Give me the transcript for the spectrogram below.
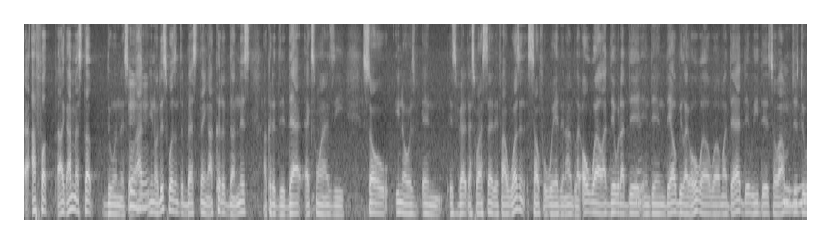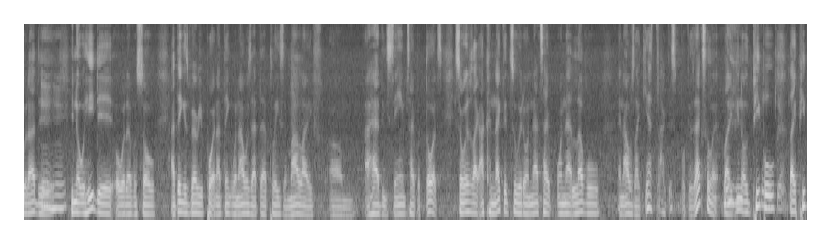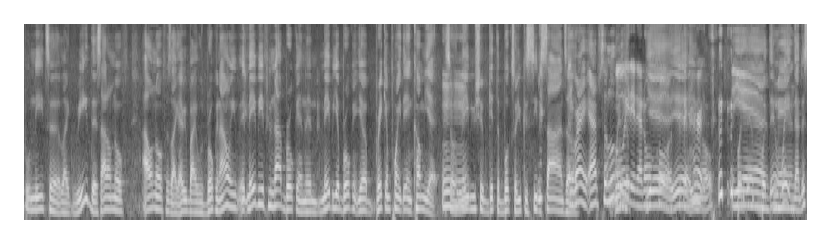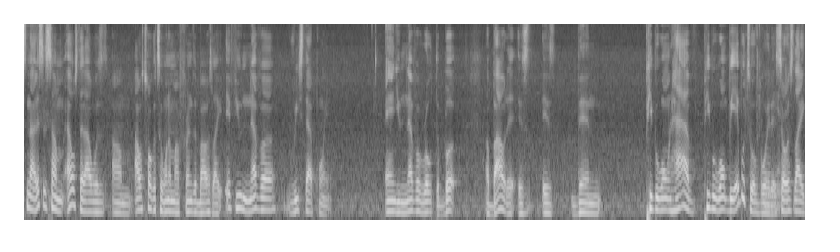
I I fucked. Like I messed up doing this, or I, you know, this wasn't the best thing. I could have done this. I could have did that. X, Y, and Z. So you know, it's and it's very. That's why I said if I wasn't self aware, then I'd be like, oh well, I did what I did, and then they'll be like, oh well, well, my dad did what he did, so I'm gonna just do what I did. You know what he did or whatever. So I think it's very important. I think when I was at that place in my life. Um, I had these same type of thoughts, so it was like I connected to it on that type, on that level, and I was like, yes, like this book is excellent. Like you know, people you. like people need to like read this. I don't know if I don't know if it's like everybody was broken. I don't even. Maybe if you're not broken, then maybe your broken your breaking point didn't come yet. So maybe you should get the book so you can see the signs of Right, absolutely. Avoid it at all yeah, costs. Yeah, It you know. But Yeah, then, but then wait, now this now this is something else that I was um I was talking to one of my friends about. It's like if you never reached that point and you never wrote the book about it, is is then people won't have people won't be able to avoid it. So it's like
